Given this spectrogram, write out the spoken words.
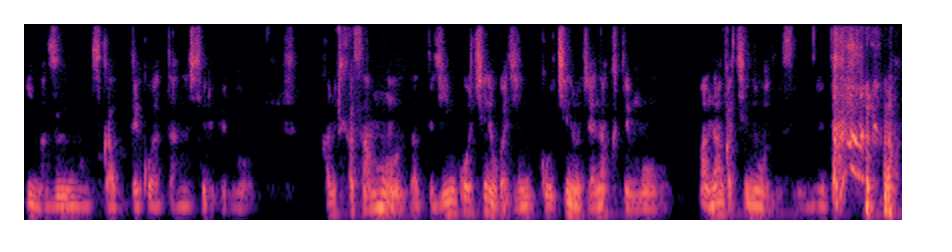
今、ズームを使ってこうやって話してるけど、カルティカさんもだって人工知能が人工知能じゃなくても、まあなんか知能ですよね。だから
